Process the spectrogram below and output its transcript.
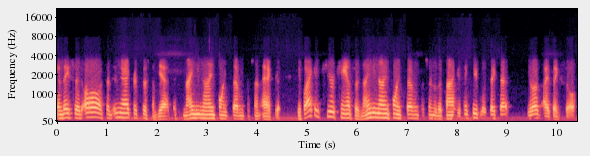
And they said, oh, it's an inaccurate system. Yes, it's 99.7% accurate. If I could cure cancer 99.7% of the time, you think people would take that? You know, I think so.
